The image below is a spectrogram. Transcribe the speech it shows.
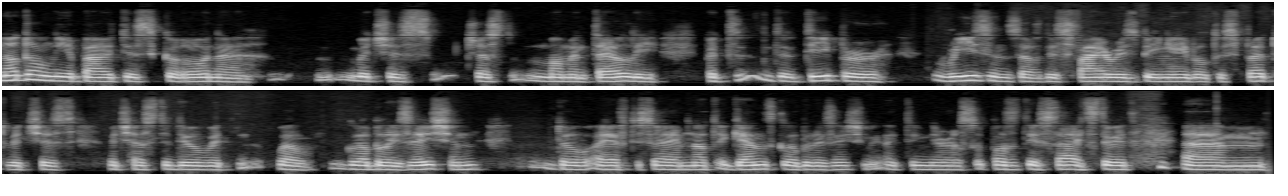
not only about this corona, which is just momentarily, but the deeper reasons of this virus being able to spread, which is which has to do with well globalization. Though I have to say I'm not against globalization. I think there are also positive sides to it, um,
